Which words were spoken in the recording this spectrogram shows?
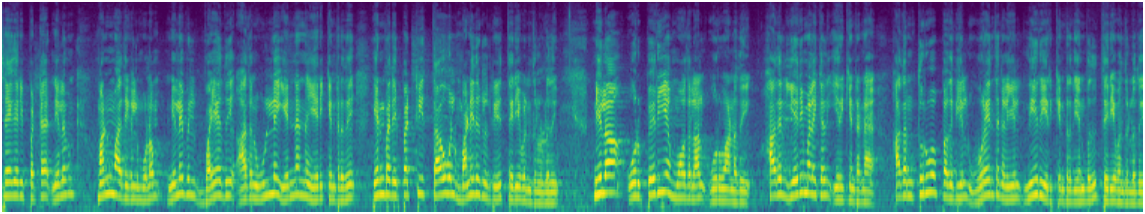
சேகரிப்பட்ட நிலவின் மண் மாதிரிகள் மூலம் நிலவில் வயது அதன் உள்ளே என்னென்ன இருக்கின்றது என்பதை பற்றி தகவல் மனிதர்களுக்கு தெரிய வந்துள்ளது. நிலா ஒரு பெரிய மோதலால் உருவானது. அதில் எரிமலைகள் இருக்கின்றன. அதன் துருவ பகுதியில் உறைந்த நிலையில் நீர் இருக்கின்றது என்பது தெரிய வந்துள்ளது.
